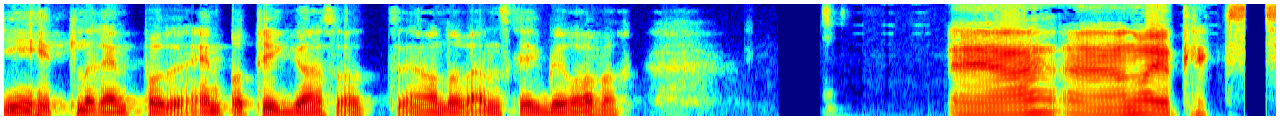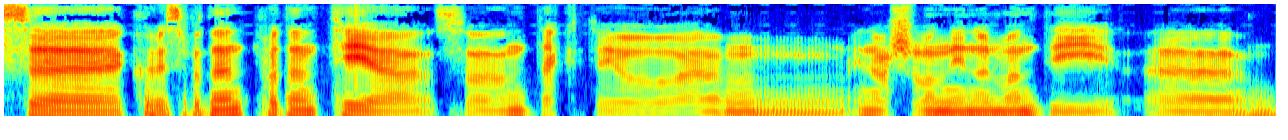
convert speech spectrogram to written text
gi Hitler en på, en på tygga så at andre verdenskrig blir over? Ja, eh, han var jo krigskorrespondent på den tida, så han dekte jo um, invasjonen i Normandie. Um,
